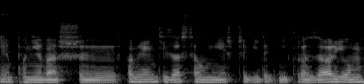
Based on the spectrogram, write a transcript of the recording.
y, ponieważ y, w pamięci został mi jeszcze widok mikrozorium,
